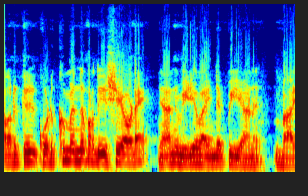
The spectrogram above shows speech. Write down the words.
അവർക്ക് കൊടുക്കുമെന്ന പ്രതീക്ഷയോടെ ഞാൻ വീഡിയോ വൈൻഡപ്പ് ചെയ്യാണ് ബൈ.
